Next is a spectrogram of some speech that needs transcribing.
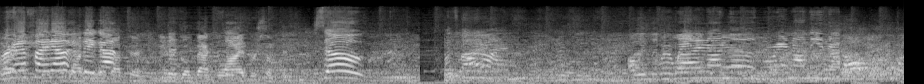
We're going to find out if they got. about to either go back live or something. So, what's going on? We're waiting on the. We're waiting on the announcement.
